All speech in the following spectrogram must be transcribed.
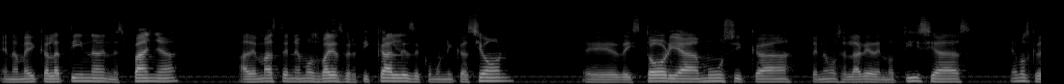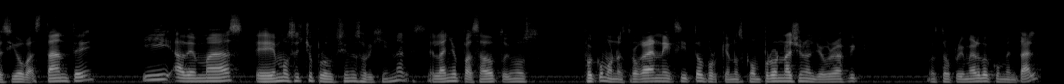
en América Latina, en España Además tenemos varias verticales de comunicación, eh, de historia, música, tenemos el área de noticias, hemos crecido bastante y además eh, hemos hecho producciones originales. El año pasado tuvimos, fue como nuestro gran éxito porque nos compró National Geographic nuestro primer documental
